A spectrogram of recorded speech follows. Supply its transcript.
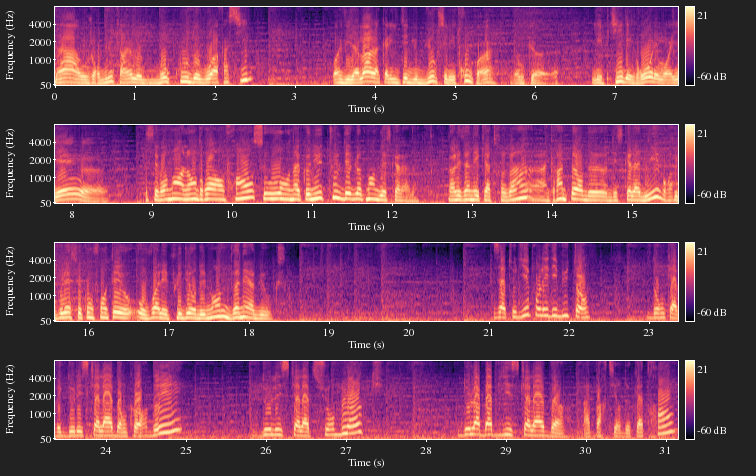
On a aujourd'hui quand même beaucoup de voies faciles. Bon, évidemment, la qualité du Bioux, c'est les trous. Quoi, hein. Donc euh, les petits, les gros, les moyens. euh, C'est vraiment l'endroit en France où on a connu tout le développement de l'escalade. Dans les années 80, un grimpeur de- d'escalade libre qui voulait se confronter aux, aux voies les plus dures du monde venait à Bioux. Des ateliers pour les débutants. Donc avec de l'escalade en cordée, de l'escalade sur bloc, de la baby escalade à partir de 4 ans,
